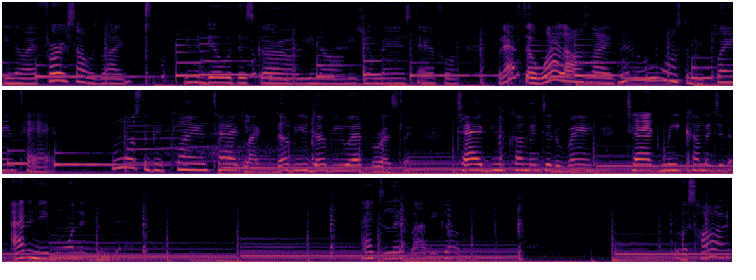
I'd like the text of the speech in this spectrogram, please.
you know, at first I was like, you can deal with this girl, you know, he's your man, stand for him. But after a while I was like, nigga, who wants to be playing tag? Who wants to be playing tag like WWF wrestling? Tag you come into the ring, tag me come into the. I didn't even want to do that. I had to let Robbie go. Was hard,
